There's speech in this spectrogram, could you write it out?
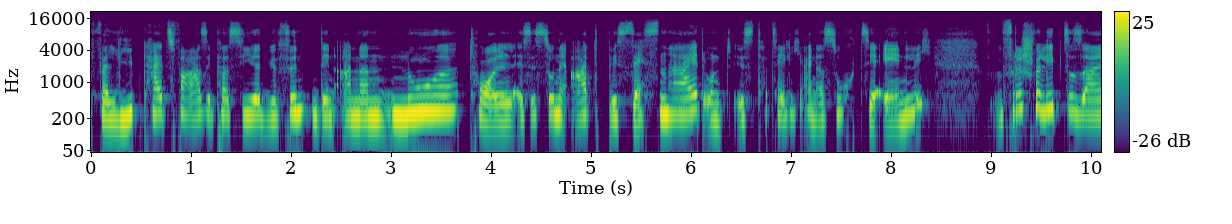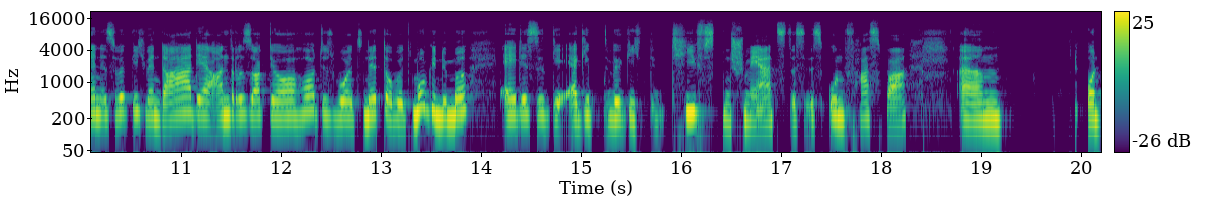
Verliebtheitsphase passiert. Wir finden den anderen nur toll. Es ist so eine Art Besessenheit und ist tatsächlich einer Sucht sehr ähnlich. Frisch verliebt zu sein ist wirklich, wenn da der der andere sagt, ja, das war jetzt nett, aber jetzt mag ich nicht mehr. Ey, das ergibt wirklich den tiefsten Schmerz. Das ist unfassbar. Ähm, und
